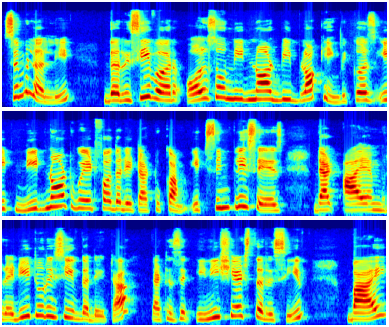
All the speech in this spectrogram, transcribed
Similarly, the receiver also need not be blocking because it need not wait for the data to come. It simply says that I am ready to receive the data that is it initiates the receive by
